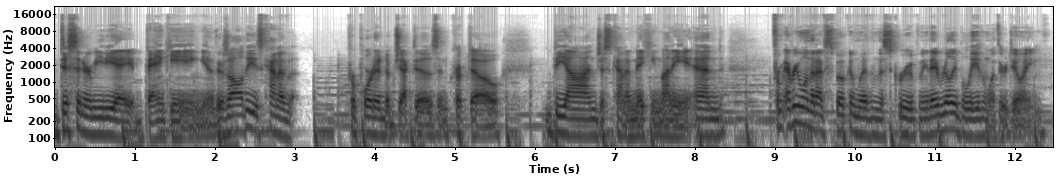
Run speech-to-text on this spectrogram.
disintermediate banking. You know, there's all these kind of purported objectives in crypto beyond just kind of making money. And from everyone that I've spoken with in this group, I mean, they really believe in what they're doing.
